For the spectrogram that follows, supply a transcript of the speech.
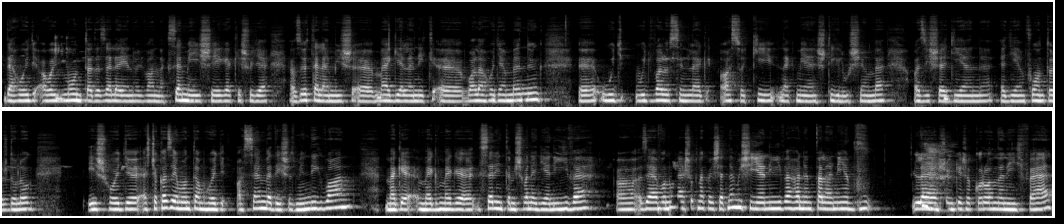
de hogy, ahogy mondtad az elején, hogy vannak személyiségek, és ugye az ötelem is megjelenik valahogyan bennünk, úgy, úgy valószínűleg az, hogy kinek milyen stílus jön be, az is egy ilyen, egy ilyen fontos dolog. És hogy ezt csak azért mondtam, hogy a szenvedés az mindig van, meg, meg, meg szerintem is van egy ilyen íve az elvonulásoknak, és hát nem is ilyen íve, hanem talán ilyen leesünk, és akkor onnan így fel,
